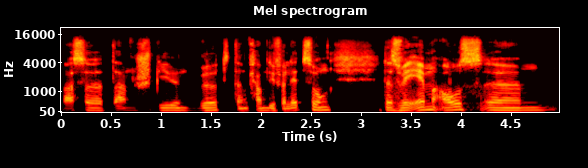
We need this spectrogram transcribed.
was er dann spielen wird. Dann kam die Verletzung. Das WM aus. Ähm,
